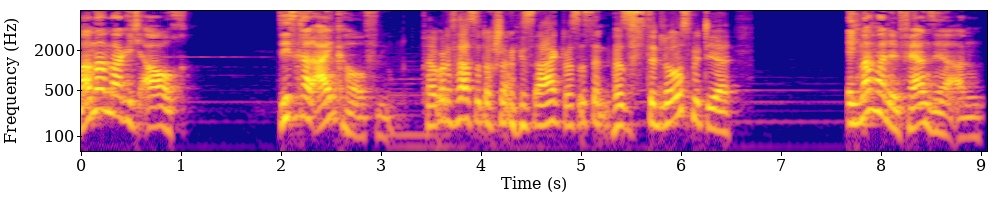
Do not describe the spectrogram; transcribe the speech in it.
Mama mag ich auch. Die ist gerade einkaufen. Papa, das hast du doch schon gesagt. Was ist denn, was ist denn los mit dir? Ich mach mal den Fernseher an.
